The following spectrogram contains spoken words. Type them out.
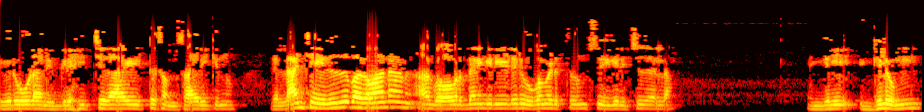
ഇവരോട് അനുഗ്രഹിച്ചതായിട്ട് സംസാരിക്കുന്നു. ഇതെല്ലാം ചെയ്തത് ഭഗവാനാണ്. ആ ഗോവർദ്ധനഗിരിയുടെ രൂപമെടുത്തതും സ്വീകരിച്ചതെല്ലാം. എങ്കിൽ എങ്കിലും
